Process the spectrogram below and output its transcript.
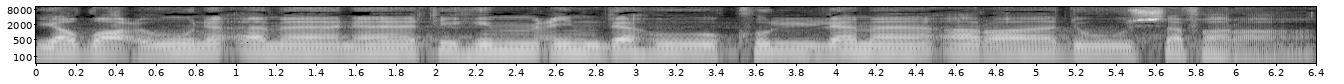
يضعون أماناتهم عنده كلما أرادوا سفرا.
